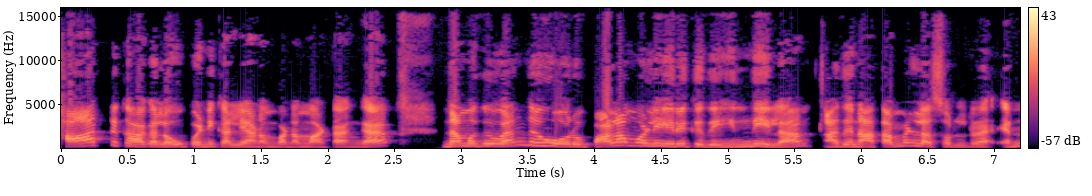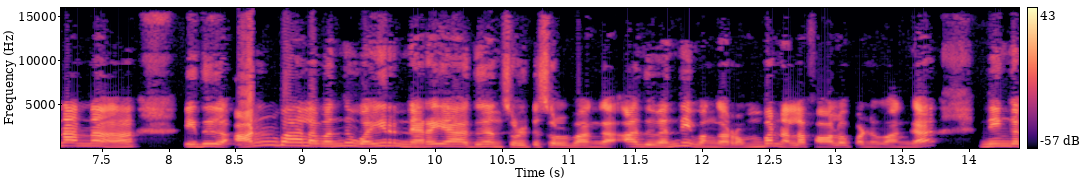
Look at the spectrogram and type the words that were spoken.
ஹார்ட்டுக்காக லவ் பண்ணி கல்யாணம் பண்ண மாட்டாங்க. நமக்கு வந்து ஒரு பழமொழி இருக்குது ஹிந்தில அது நான் தமிழ்ல சொல்றேன். என்னன்னா இது அன்பால வந்து வயிறு நிறையாதுன்னு சொல்லிட்டு சொல்லுவாங்க அது வந்து இவங்க ரொம்ப நல்லா ஃபாலோ பண்ணுவாங்க. நீங்க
